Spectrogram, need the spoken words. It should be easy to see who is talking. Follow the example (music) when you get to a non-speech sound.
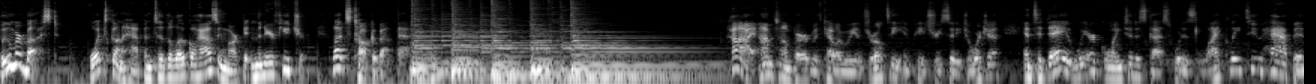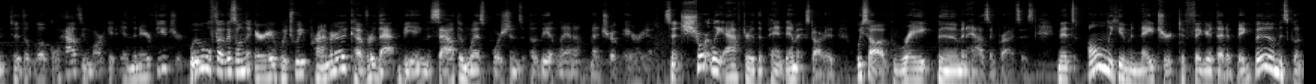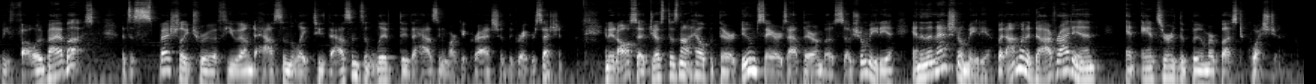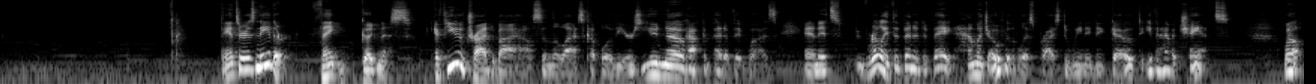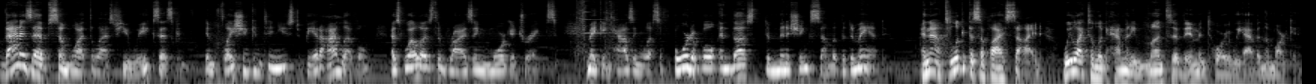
Speaker 1: Boom or bust? What's going to happen to the local housing market in the near future? Let's talk about that. I'm Tom Byrd with Keller Williams Realty in Peachtree City, Georgia, and today we are going to discuss what is likely to happen to the local housing market in the near future. We will focus on the area which we primarily cover, that being the south and west portions of the Atlanta metro area. Since shortly after the pandemic started, we saw a great boom in housing prices, and it's only human nature to figure that a big boom is going to be followed by a bust. That's especially true if you owned a house in the late 2000s and lived through the housing market crash of the Great Recession. And it also just does not help that there are doomsayers out there on both social media and in the national media. But I'm going to dive right in and answer the boom or bust question. The answer is neither. Thank goodness. If you've tried to buy a house in the last couple of years, you know how competitive it was. And it's really been a debate how much over the list price do we need to go to even have a chance? Well, that has ebbed somewhat the last few weeks as inflation continues to be at a high level, as well as the rising mortgage rates, making housing less affordable and thus diminishing some of the demand. And now, to look at the supply side, we like to look at how many months of inventory we have in the market.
